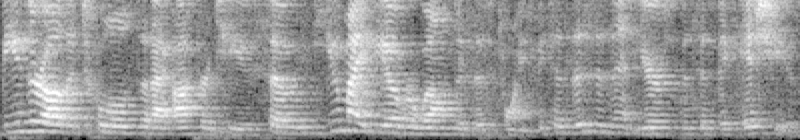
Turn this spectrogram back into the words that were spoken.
these are all the tools that I offer to you. So you might be overwhelmed at this point because this isn't your specific issue.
